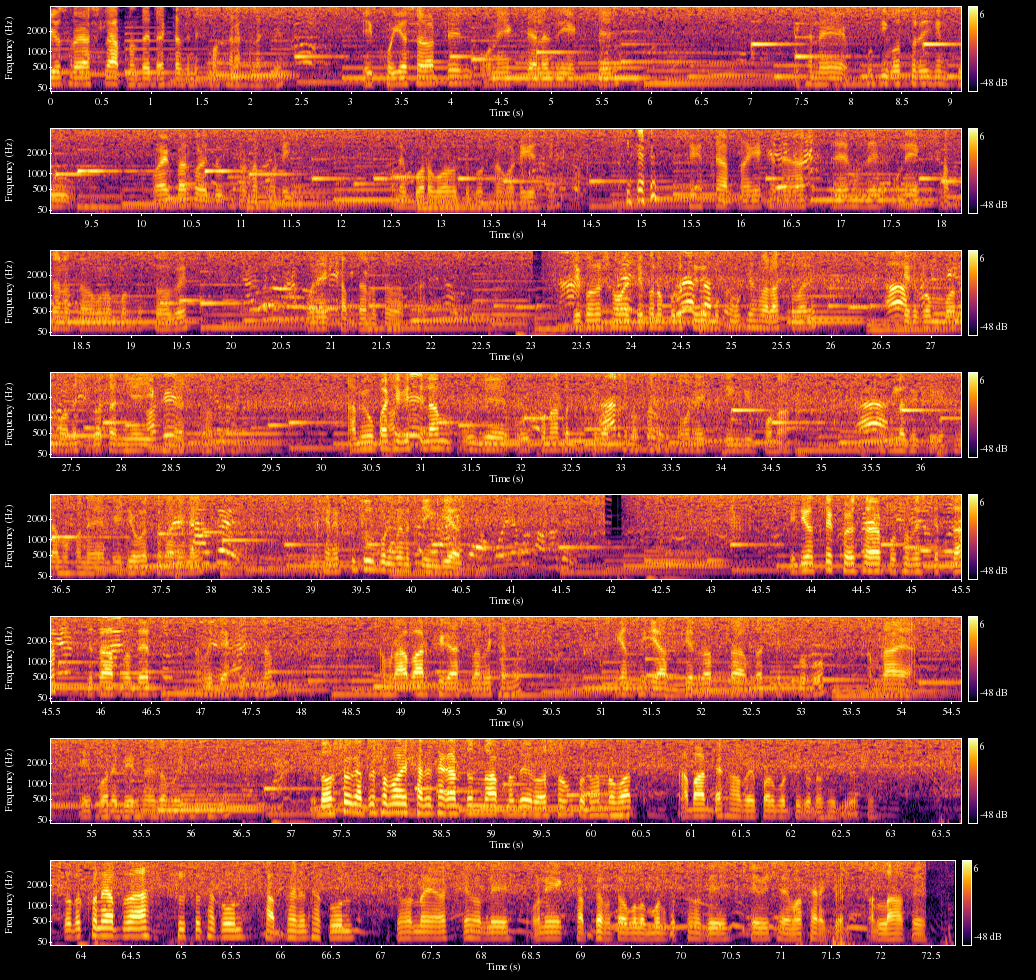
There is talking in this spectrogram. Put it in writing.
খৈয়াছড়ায় আসলে আপনাদের একটা জিনিস মাথায় রাখা লাগবে। এই খৈয়াছড়া ট্রেল অনেক চ্যালেঞ্জিং একটা ট্রেল এখানে প্রতি বছরেই কিন্তু কয়েকবার করে দুর্ঘটনা ঘটে অনেক বড় বড় দুর্ঘটনা ঘটে গেছে। সেক্ষেত্রে আপনাকে এখানে আসতে হলে অনেক সাবধানতা অবলম্বন করতে হবে। অনেক সাবধান হতে হবে আপনার যে কোনো সময় যে কোনো পরিস্থিতির মুখোমুখি হওয়া লাগতে পারে। সেরকম মন মানসিকতা নিয়েই এখানে আসতে হবে। আমি ওপাশে গেছিলাম, ওই যে ওই কোনাটা দেখতে পাচ্ছেন, ওখানে কিন্তু অনেক চিংড়ির পোনা। ওগুলো দেখতে গেছিলাম, ওখানে ভিডিও করতে পারি নাই। এখানে প্রচুর পরিমাণে চিংড়ি আছে। এটি হচ্ছে খোয়াছড়ার প্রথম স্টেপটা যেটা আপনাদের আমি দেখিয়েছিলাম। আমরা আবার ফিরে আসলাম এখানে। এখান থেকে আজকের রাতটা আমরা শেষ করব। আমরা এরপরে বের হয়ে যাব এখান। থেকে দর্শক, এত সময় সাথে থাকার জন্য আপনাদের অসংখ্য ধন্যবাদ। আবার দেখা হবে পরবর্তী কোনো ভিডিওতে। ততক্ষণে আপনারা সুস্থ থাকুন, সাবধানে থাকুন। ঝর্ণায় আসতে হলে অনেক সাবধানতা অবলম্বন করতে হবে। সে বিষয়ে মাথায় রাখবেন। আল্লাহ হাফেজ।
